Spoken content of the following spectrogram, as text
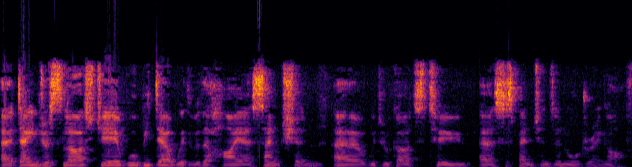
uh, dangerous last year, will be dealt with with a higher sanction uh, with regards to uh, suspensions and ordering off.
